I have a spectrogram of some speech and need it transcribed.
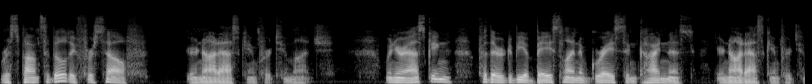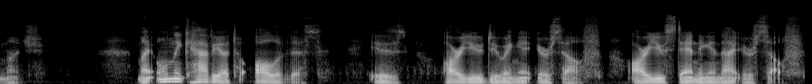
responsibility for self, you're not asking for too much. When you're asking for there to be a baseline of grace and kindness, you're not asking for too much. My only caveat to all of this is are you doing it yourself? Are you standing in that yourself?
